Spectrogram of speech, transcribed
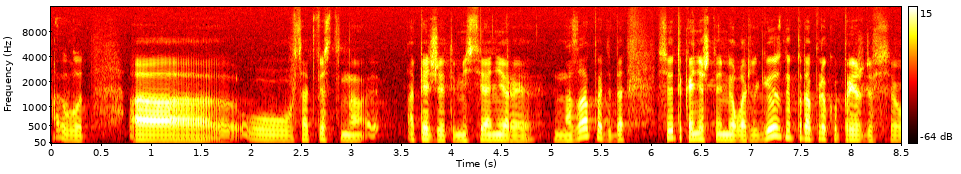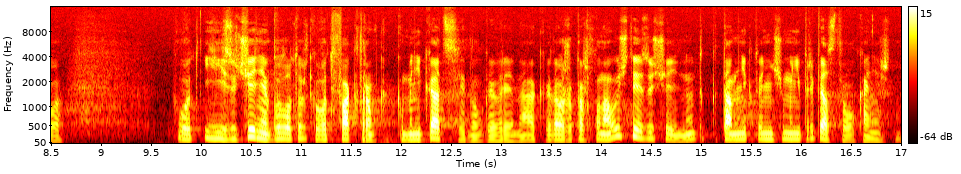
Вот. А у, соответственно, опять же, это миссионеры на Западе, да, все это, конечно, имело религиозную подоплеку прежде всего. Вот, и изучение было только вот фактором коммуникации долгое время. А когда уже пошло научное изучение, ну, там никто ничему не препятствовал, конечно.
